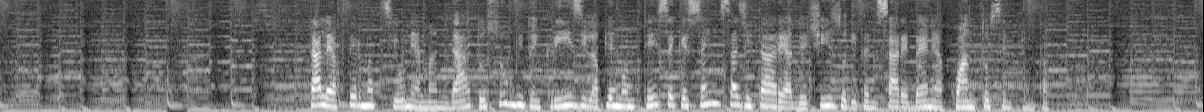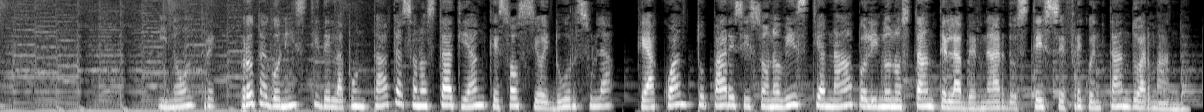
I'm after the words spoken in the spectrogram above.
Tale affermazione ha mandato subito in crisi la piemontese che senza esitare ha deciso di pensare bene a quanto sentito. Inoltre, protagonisti della puntata sono stati anche Sossio ed Ursula, che a quanto pare si sono visti a Napoli nonostante la Bernardo stesse frequentando Armando.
